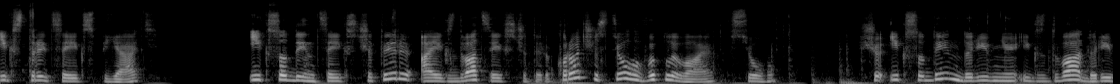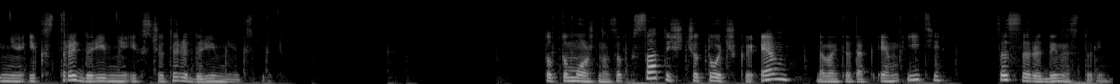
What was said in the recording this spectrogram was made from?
Х3 це Х5, Х1 це Х4, а Х2 це Х4. Коротше, з цього випливає всього, що Х1 дорівнює Х2, дорівнює Х3, дорівнює Х4, дорівнює Х5. Тобто можна записати, що точки М, давайте так, М і Т, це середини сторін.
